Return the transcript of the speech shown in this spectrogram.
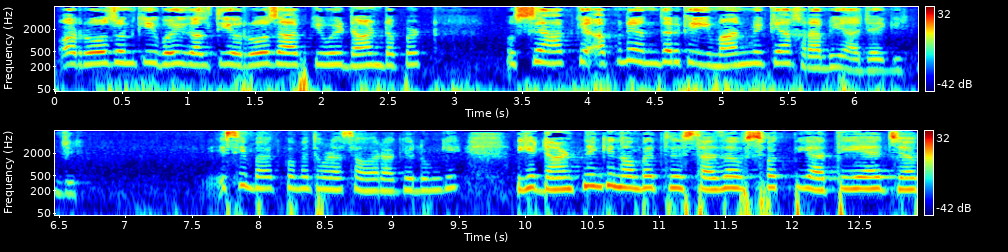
اور روز ان کی وہی غلطی اور روز آپ کی وہی ڈانٹ ڈپٹ، اس سے آپ کے اپنے اندر کے ایمان میں کیا خرابی آ جائے گی؟ جی۔ اسی بات کو میں تھوڑا سا اور آگے لوں گی۔ یہ ڈانٹنے کی نوبت تازہ اس وقت بھی آتی ہے جب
